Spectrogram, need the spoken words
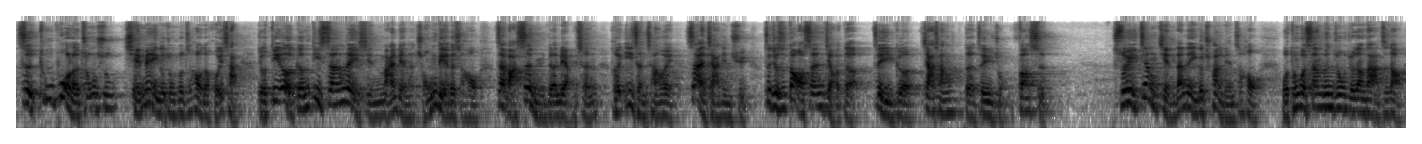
是突破了中枢前面一个中枢之后的回踩，有第二跟第三类型买点的重叠的时候，再把剩余的两层和一层仓位再加进去，这就是倒三角的这一个加仓的这一种方式。所以这样简单的一个串联之后，我通过三分钟就让大家知道，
